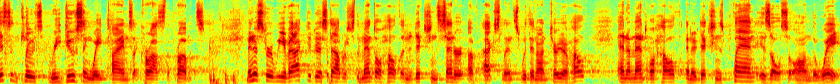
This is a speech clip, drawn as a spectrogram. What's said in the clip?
This includes reducing wait times across the province. Minister, we have acted to establish the Mental Health and Addiction Centre of Excellence within Ontario Health, and a mental health and addictions plan is also on the way.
